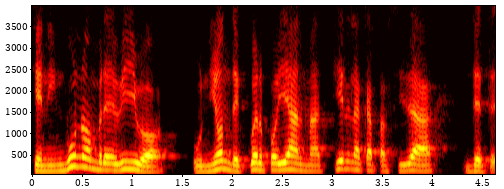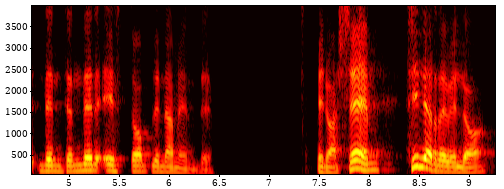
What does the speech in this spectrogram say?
que ningún hombre vivo, unión de cuerpo y alma, tiene la capacidad de, de entender esto plenamente. Pero Hashem sí le reveló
